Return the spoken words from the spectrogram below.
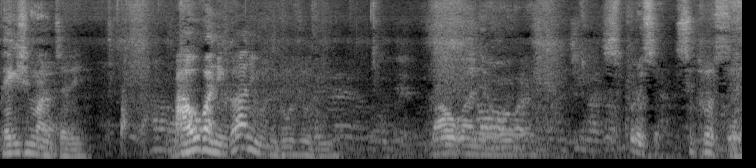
120만 원짜리 마호간인가 아니면 로즈 마오가냐고 스프레소. 스프로스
